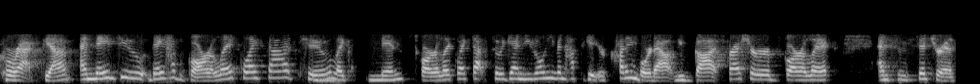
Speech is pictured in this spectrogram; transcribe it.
Correct. Yeah. And they do, they have garlic like that too, mm-hmm. like minced garlic like that. So again, you don't even have to get your cutting board out. You've got fresh herbs, garlic, and some citrus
